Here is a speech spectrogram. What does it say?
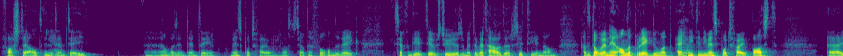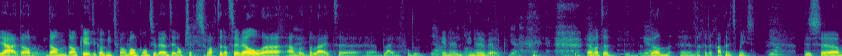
vaststelt in het. MT, was in het MT een wensportefeuille vastgesteld en volgende week zegt de directeur-bestuurder met de wethouder zit hij en dan gaat hij toch weer een heel ander project doen wat eigenlijk Ja. niet in die wensportefeuille past. Eh, ja, dan, dan, dan kun je natuurlijk ook niet van woonconsulenten en opzichters verwachten dat zij wel eh, aan Nee. dat beleid eh, blijven voldoen Ja, in hun, in hun werk. Ja. Want dan, dan, dan gaat er iets mis. Ja. Dus, ehm,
